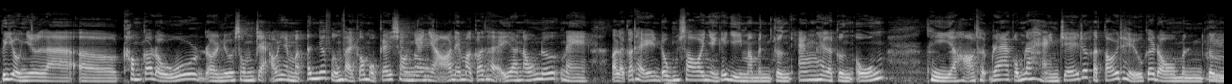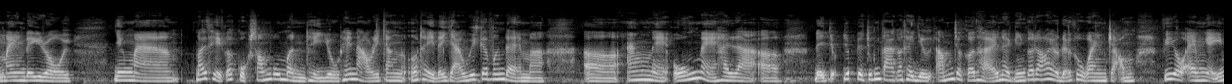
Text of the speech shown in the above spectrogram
ví dụ như là ờ, không có đủ rồi nuôi sông chảo nhưng mà ít nhất vẫn phải có một cái son nho nhỏ để mà có thể à, nấu nước nè hoặc là có thể đun sôi những cái gì mà mình cần ăn hay là cần uống thì họ thực ra cũng đã hạn chế rất là tối thiểu cái đồ mình cần mang đi rồi. Nhưng mà nói thiệt cái cuộc sống của mình thì dù thế nào đi chăng nữa thì để giải quyết cái vấn đề mà ờ, ăn nè uống nè hay là ờ, để giúp, cho chúng ta có thể giữ ấm cho cơ thể này những cái đó đều rất là quan trọng. Ví dụ em nghĩ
